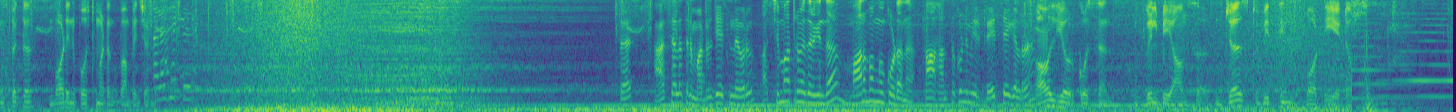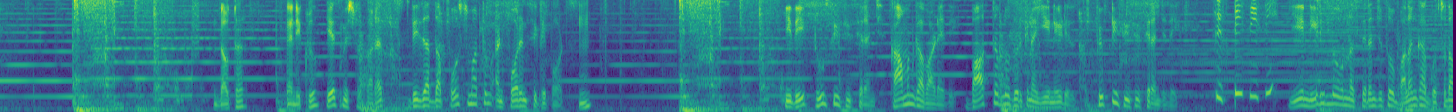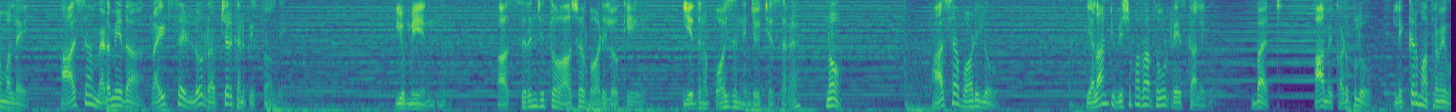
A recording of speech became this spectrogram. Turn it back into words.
Inspector బాడీని post మార్టంకు పంపించండి. అలాగే సార్. సార్ ఆశాలతని మర్డర్ చేసింది ఎవరు? హత్య మాత్రమే జరిగిందా? మానభంగం కూడానా? ఆ హంతకుడిని మీరు ట్రేస్ చేయగలరా? All your questions will be answer just within forty eight hours doctor any clue Yes, Mr. Bharat. These are the postmortem and forensic reports. ఇది టూ సీసీ సిరంజ్. కామన్గా వాడేది. బాత్టబ్లో దొరికిన ఈ నీడిల్ ఫిఫ్టీ సీసీ సిరంజ్ ఇది fifty CC ఈ నీడిల్లో ఉన్న సిరంజ్తో బలంగా గుచ్చడం వల్లే ఆశ మెడ మీద రైట్ సైడ్లో రప్చర్ కనిపిస్తోంది. యు మీన్ ఆ సిరంజితో ఆశా బాడీలోకి ఏదైనా పాయిజన్ ఇంజెక్ట్ చేశారా? నో ఆశా బాడీలో ఎలాంటి విష పదార్థం ట్రేస్ కాలేదు. బట్ ఆమె కడుపులో లిక్కర్ మాత్రమే ఉంది.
